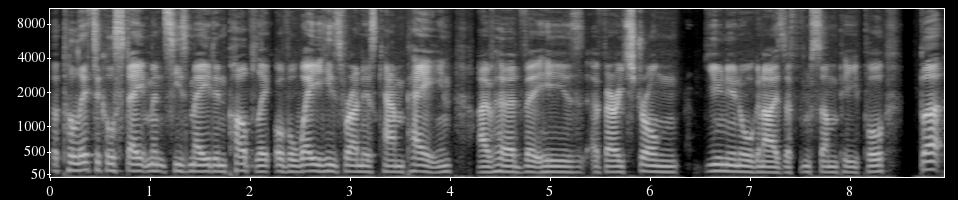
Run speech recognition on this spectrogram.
the political statements he's made in public or the way he's run his campaign. I've heard that he's a very strong union organizer from some people, but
